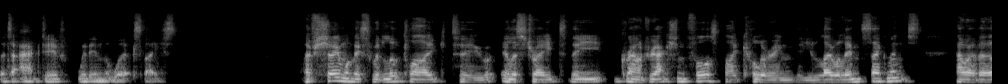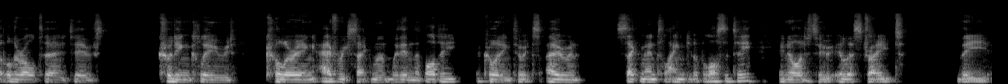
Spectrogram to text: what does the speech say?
that are active within the workspace. I've shown what this would look like to illustrate the ground reaction force by coloring the lower limb segments. However, other alternatives could include colouring every segment within the body according to its own segmental angular velocity in order to illustrate the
